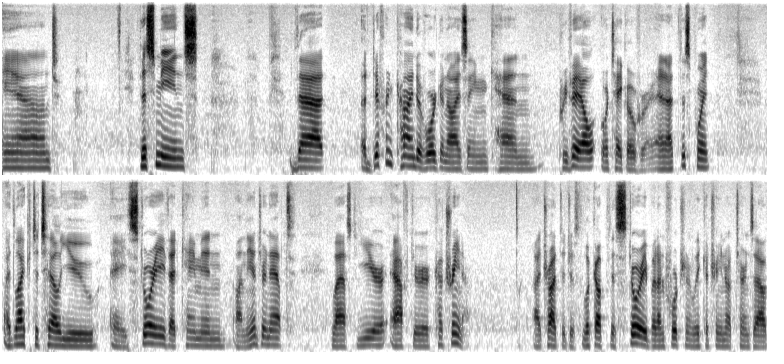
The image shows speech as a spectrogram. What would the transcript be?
And this means that a different kind of organizing can prevail or take over. And at this point, I'd like to tell you a story that came in on the internet last year after Katrina. I tried to just look up this story, but unfortunately Katrina turns out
